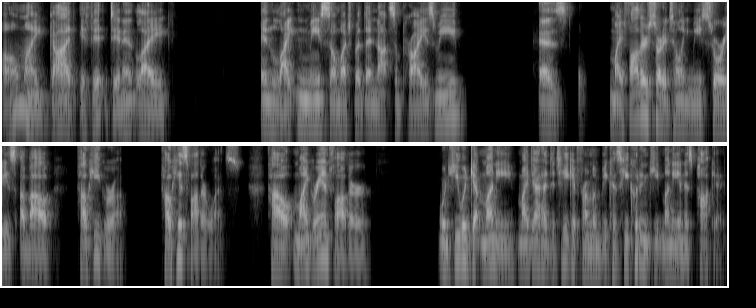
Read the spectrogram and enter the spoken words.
oh my god, if it didn't like enlighten me so much, but then not surprise me, as my father started telling me stories about how he grew up, how his father was, how my grandfather when he would get money, my dad had to take it from him because he couldn't keep money in his pocket,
